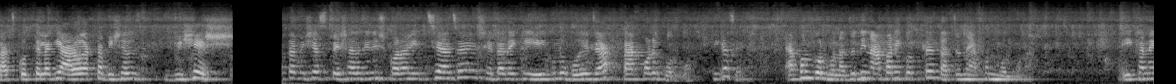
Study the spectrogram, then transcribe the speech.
কাজ করতে লাগি। আরও একটা বিশেষ বিশেষ, একটা বিশেষ স্পেশাল জিনিস করার ইচ্ছে আছে, সেটা দেখি এইগুলো হয়ে যাক, তারপরে করব, ঠিক আছে? এখন বলব না, যদি না পারি করতে, তার জন্য এখন বলব না। এইখানে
